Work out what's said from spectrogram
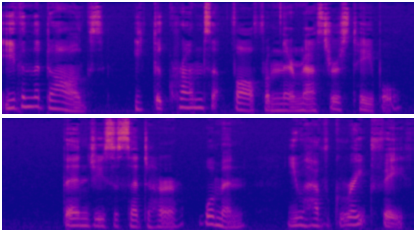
Even the dogs eat the crumbs that fall from their master's table. Then Jesus said to her, Woman, you have great faith.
